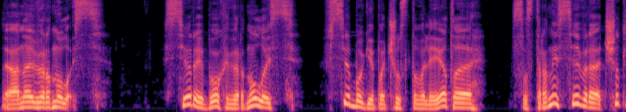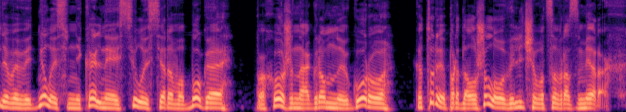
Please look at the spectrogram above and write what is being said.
Она вернулась. Серый бог вернулась, все боги почувствовали это. Со стороны севера отчетливо виднелась уникальная сила серого бога, похожая на огромную гору, которая продолжала увеличиваться в размерах.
